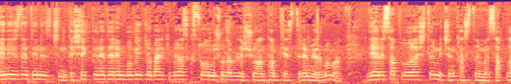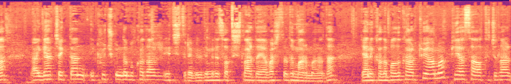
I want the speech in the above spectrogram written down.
Beni izlediğiniz için teşekkür ederim. Bu video belki biraz kısa olmuş olabilir. Şu an tam kestiremiyorum ama diğer hesapla uğraştığım için kastığım hesapla ya gerçekten 2-3 günde bu kadar yetiştirebildim. Bir de satışlar da yavaşladı Marmara'da. Yani kalabalık artıyor ama piyasa altıcılar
